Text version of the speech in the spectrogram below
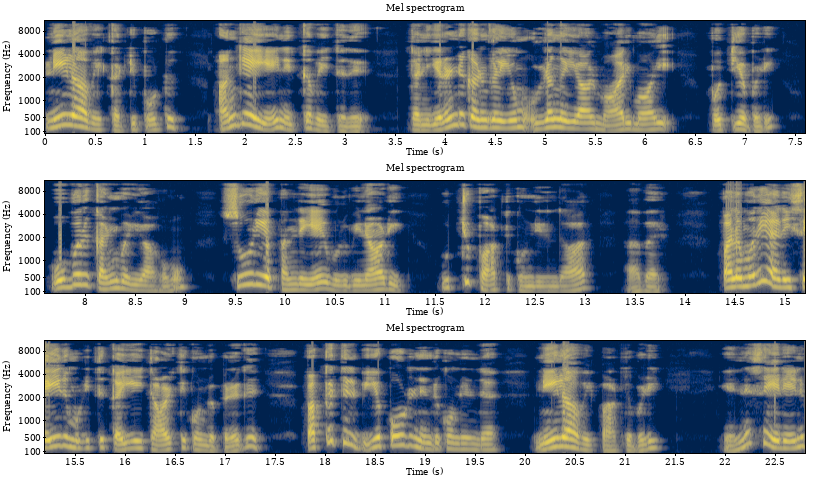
நீலாவை கட்டி போட்டு அங்கேயே நிற்க வைத்தது. தன் இரண்டு கண்களையும் உள்ளங்கையால் மாறி மாறி பொத்தியபடி ஒவ்வொரு கண் வழியாகவும் சூரிய பந்தையே ஒரு வினாடி உற்று பார்த்து கொண்டிருந்தார் அவர். பலமுறை அதை செய்து முடித்து கையை தாழ்த்தி கொண்ட பிறகு பக்கத்தில் வியப்போடு நின்று கொண்டிருந்த நீலாவை பார்த்தபடி என்ன செய்யறேன்னு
